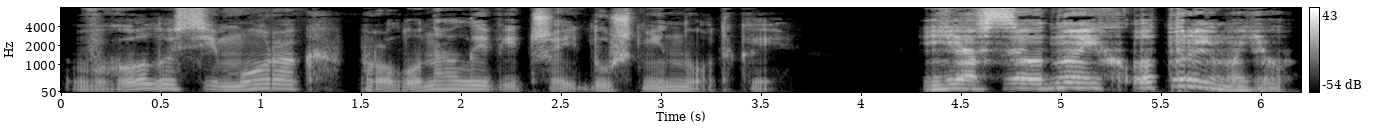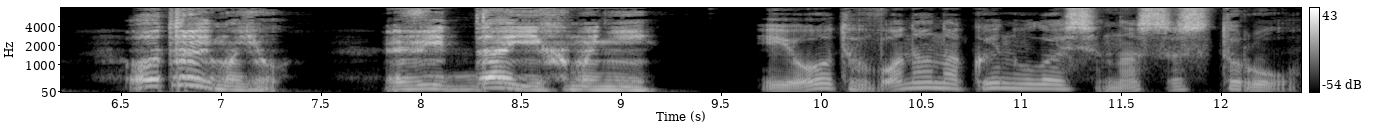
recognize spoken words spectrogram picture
В голосі морак пролунали відчайдушні нотки. Я все одно їх отримаю, отримаю. Віддай їх мені. І от вона накинулась на сестру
